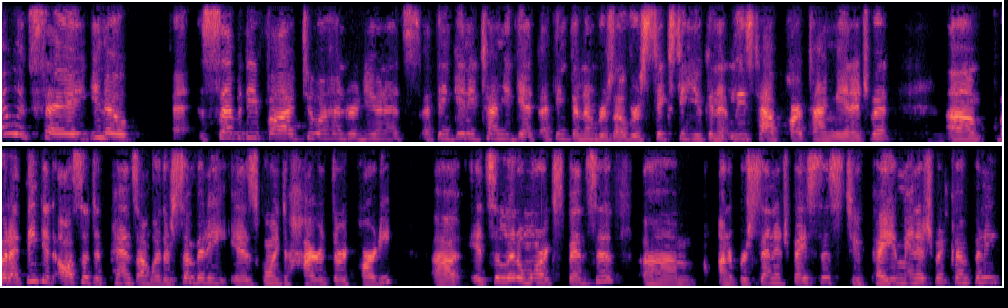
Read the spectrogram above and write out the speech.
I would say, you know, 75 to 100 units. I think anytime you get, I think the numbers over 60, you can at least have part-time management. Um, but I think it also depends on whether somebody is going to hire a third party uh, it's a little more expensive um, on a percentage basis to pay a management company.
